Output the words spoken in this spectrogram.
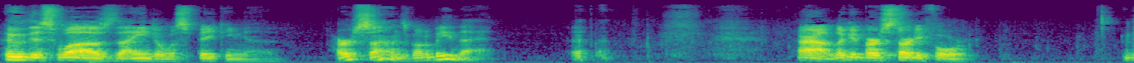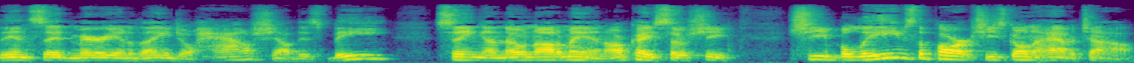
who this was the angel was speaking of. Her son's going to be that. All right, look at verse 34. Then said Mary unto the angel, How shall this be, seeing I know not a man? Okay, so she she believes the part she's going to have a child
